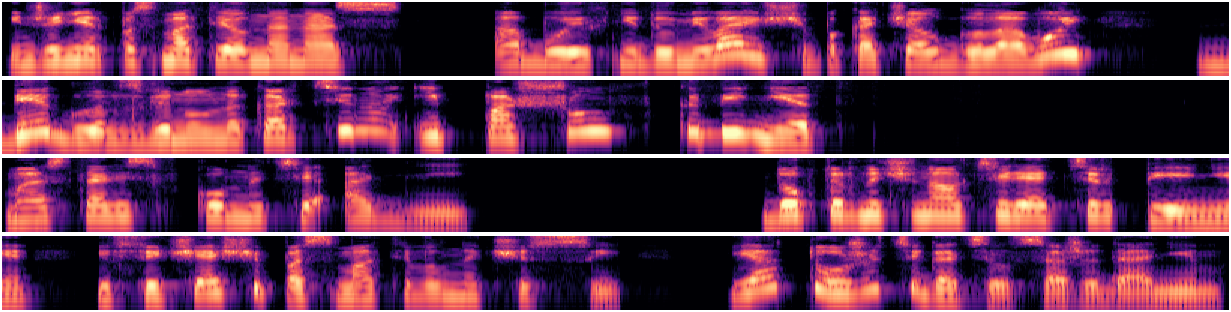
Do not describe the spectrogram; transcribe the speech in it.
Инженер посмотрел на нас обоих недоумевающе, покачал головой — бегло взглянул на картину и пошел в кабинет. Мы остались в комнате одни. Доктор начинал терять терпение и все чаще посматривал на часы. Я тоже тяготился ожиданием.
